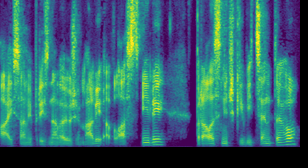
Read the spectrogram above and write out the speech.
aj sami priznávajú, že mali a vlastnili pralesničky Vicenteho,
